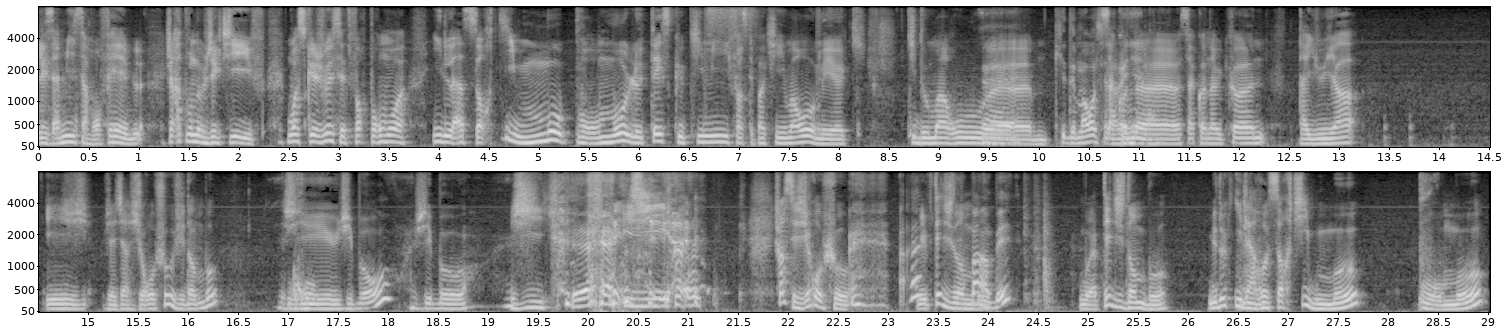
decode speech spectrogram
les amis, ça m'en faible. Je rate mon objectif. Moi, ce que je veux, c'est être fort pour moi. Il a sorti mot pour mot le texte que Kimi, enfin, c'était pas Kimimaro, mais euh, Ki- Kidomaru, euh, Kidemaro, c'est là. euh, Tayuya, et j'allais dire Jirosho, Jidambo J- Jiboro? Jibo. J. J. Je crois que c'est Jirosho. mais peut-être Jidambo. Pas un B? Ouais, peut-être Jidambo. Mais donc, il a ressorti mot pour mot.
